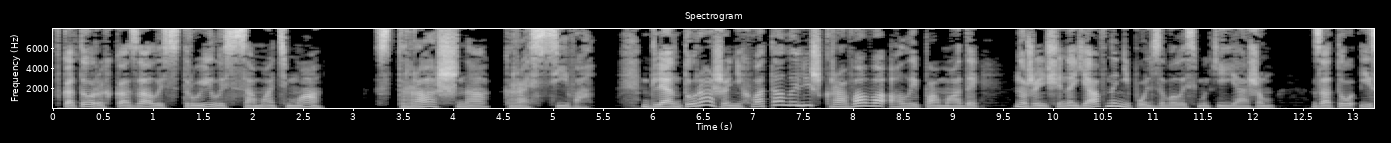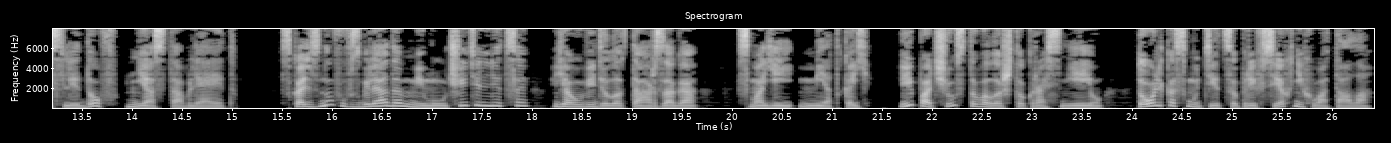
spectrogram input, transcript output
в которых, казалось, струилась сама тьма. Страшно красиво. Для антуража не хватало лишь кроваво-алой помады, но женщина явно не пользовалась макияжем, зато и следов не оставляет. Скользнув взглядом мимо учительницы, я увидела Тарзага с моей меткой и почувствовала, что краснею, только смутиться при всех не хватало.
